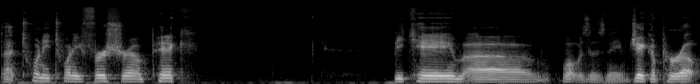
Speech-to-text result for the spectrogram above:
that 2020 first round pick became uh, what was his name? Jacob Perreault.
